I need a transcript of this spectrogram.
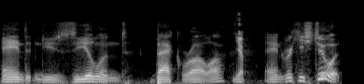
and New Zealand back rower, Yep. and Ricky Stewart.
